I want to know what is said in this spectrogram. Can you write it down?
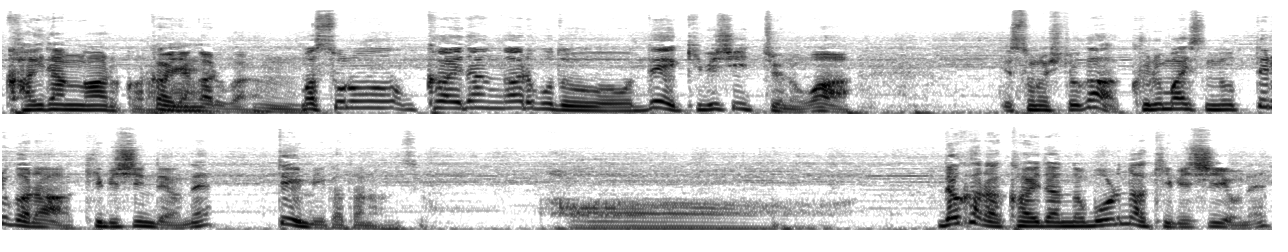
階段があるからね。階段があるから、うん。まあ、その階段があることで厳しいっていうのはその人が車椅子に乗ってるから厳しいんだよねっていう見方なんですよ。はだから階段登るのは厳しいよね。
